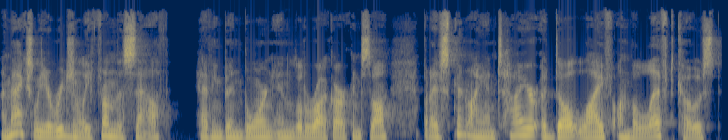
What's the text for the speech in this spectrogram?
I'm actually originally from the South, having been born in Little Rock, Arkansas, but I've spent my entire adult life on the left coast,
